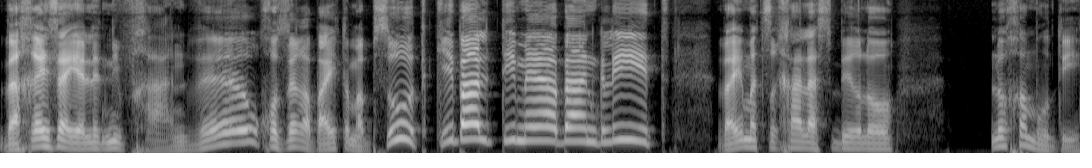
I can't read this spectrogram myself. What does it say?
ואחרי זה הילד נבחן, והוא חוזר הביתה מבסוט, קיבלתי 100 באנגלית. והאמא צריכה להסביר לו, לא חמודי,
